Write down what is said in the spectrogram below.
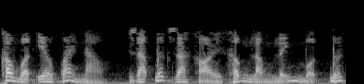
không một yêu quái nào Dám bước ra khỏi không long lĩnh một bước.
